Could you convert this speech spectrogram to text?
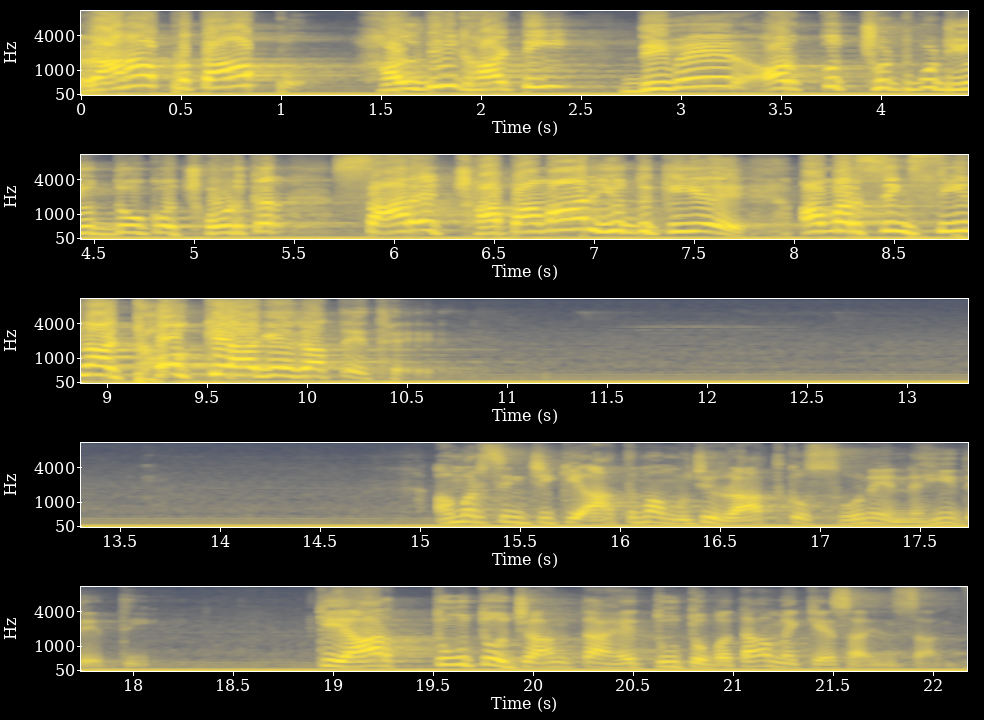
राणा प्रताप हल्दी घाटी, दिवेर और कुछ छुटपुट युद्धों को छोड़कर सारे छापामार युद्ध किए, अमर सिंह सीना ठोक के आगे जाते थे। अमर सिंह जी की आत्मा मुझे रात को सोने नहीं देती। कि यार, तू तो जानता है, तू तो बता मैं कैसा इंसान।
